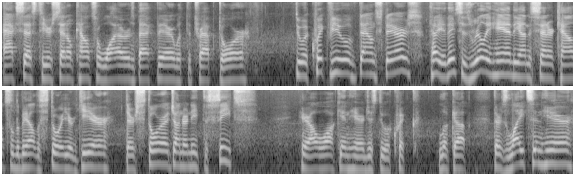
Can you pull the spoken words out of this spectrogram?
access to your central console wires back there with the trap door do a quick view of downstairs. Tell you, this is really handy on the center console to be able to store your gear. There's storage underneath the seats. Here, I'll walk in here and just do a quick look up. There's lights in here.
